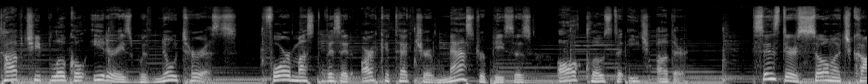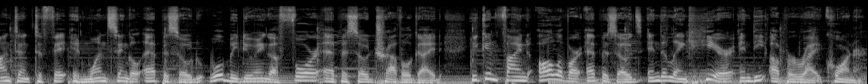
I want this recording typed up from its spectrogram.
Top cheap local eateries with no tourists, four must-visit architecture masterpieces all close to each other. Since there's so much content to fit in one single episode, we'll be doing a 4 episode travel guide. You can find all of our episodes in the link here in the upper right corner.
